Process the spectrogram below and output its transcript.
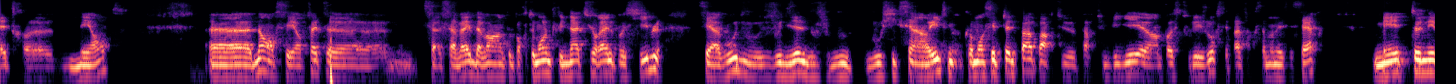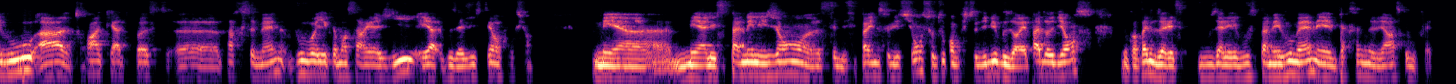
être euh, néante. Euh, non, c'est en fait, ça, va être d'avoir un comportement le plus naturel possible. C'est à vous, de je vous disais, de vous, fixer un rythme. Commencez peut-être pas par, par publier un post tous les jours, c'est pas forcément nécessaire, mais tenez-vous à 3-4 posts par semaine. Vous voyez comment ça réagit et vous ajustez en fonction. Mais, euh, mais aller spammer les gens, euh, ce n'est pas une solution. Surtout qu'en plus, au début, vous n'aurez pas d'audience. Donc, en fait, vous allez, vous allez vous spammer vous-même et personne ne verra ce que vous faites.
